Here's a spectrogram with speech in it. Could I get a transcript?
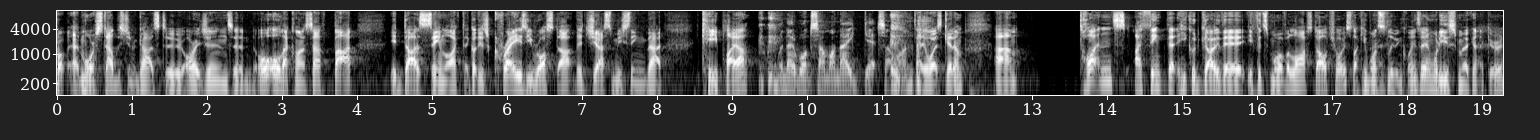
uh, more established in regards to origins and all, all that kind of stuff, but it does seem like they've got this crazy roster. They're just missing that key player. when they want someone, they get someone. They always get them. Um, Titans, I think that he could go there if it's more of a lifestyle choice, like he wants to live in Queensland. What are you smirking at, Guru?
